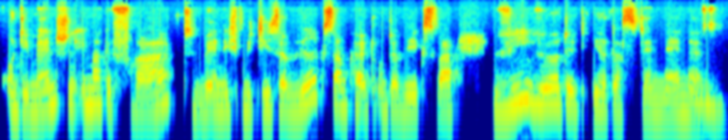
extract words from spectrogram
und die Menschen immer gefragt, wenn ich mit dieser Wirksamkeit unterwegs war, wie würdet ihr das denn nennen?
